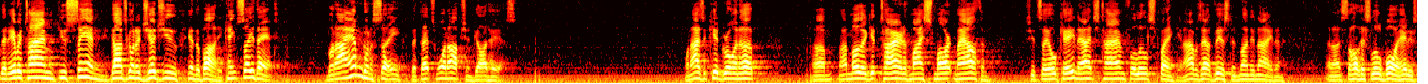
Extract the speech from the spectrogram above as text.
that every time you sin, God's going to judge you in the body. Can't say that. But I am going to say that that's one option God has. When I was a kid growing up, um, my mother would get tired of my smart mouth and she'd say, Okay, now it's time for a little spanking. I was out visiting Monday night and, and I saw this little boy. Had his,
